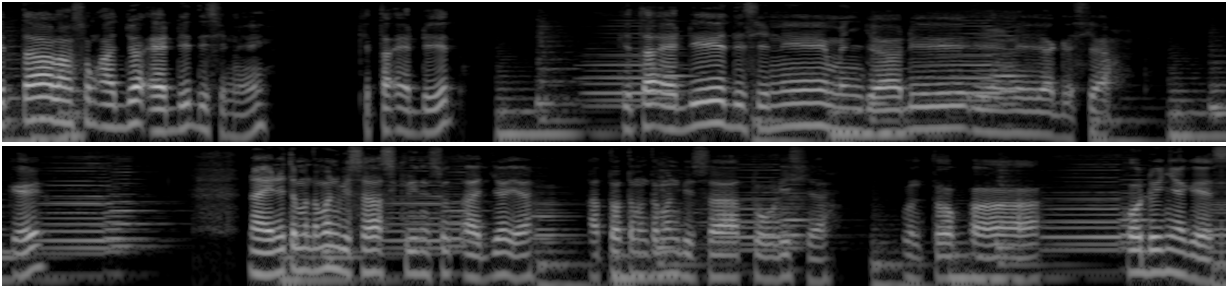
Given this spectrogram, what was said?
kita langsung aja edit di sini. Kita edit. Kita edit di sini menjadi ini ya guys ya. Oke Nah ini teman-teman bisa screenshot aja ya atau teman-teman bisa tulis ya untuk uh, kodenya guys.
